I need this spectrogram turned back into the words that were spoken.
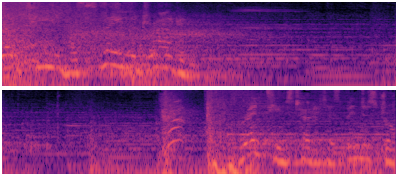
Red team has slain the dragon. Red team's turret has been destroyed.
